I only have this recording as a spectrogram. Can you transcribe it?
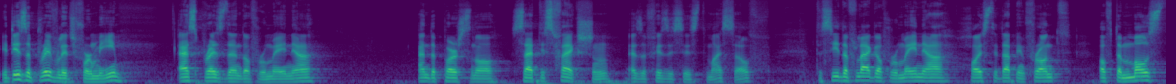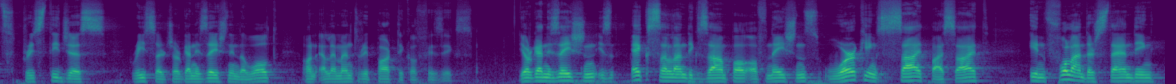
It is a privilege for me, as President of Romania, and a personal satisfaction as a physicist myself, to see the flag of Romania hoisted up in front of the most prestigious research organization in the world on elementary particle physics. The organization is an excellent example of nations working side by side in full understanding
